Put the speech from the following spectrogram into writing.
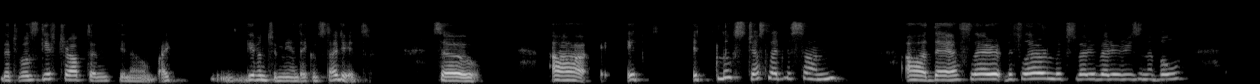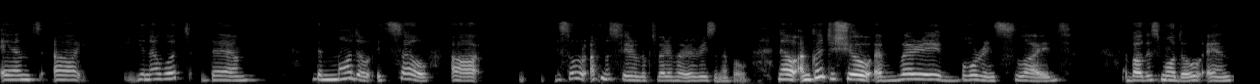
that was gift wrapped and you know I given to me and I could study it. So uh, it it looks just like the sun. Uh, the flare the flare looks very very reasonable, and uh, you know what the the model itself uh, the solar atmosphere looked very very reasonable. Now I'm going to show a very boring slide about this model, and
